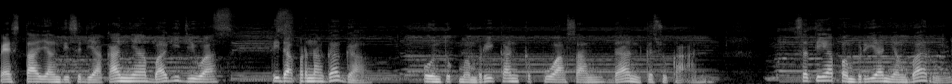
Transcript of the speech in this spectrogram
Pesta yang disediakannya bagi jiwa tidak pernah gagal untuk memberikan kepuasan dan kesukaan. Setiap pemberian yang baru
